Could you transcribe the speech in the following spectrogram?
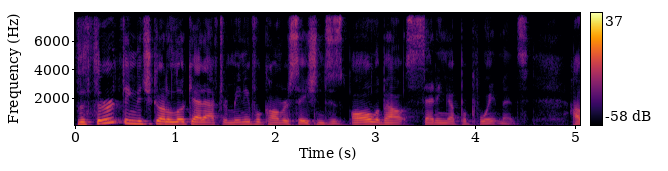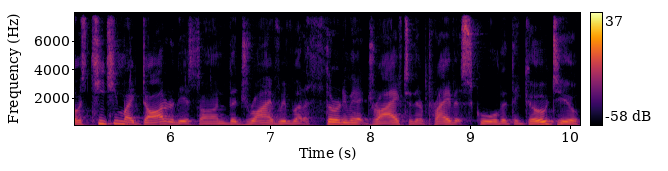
The third thing that you got to look at after meaningful conversations is all about setting up appointments. I was teaching my daughter this on the drive. We have about a 30 minute drive to their private school that they go to.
